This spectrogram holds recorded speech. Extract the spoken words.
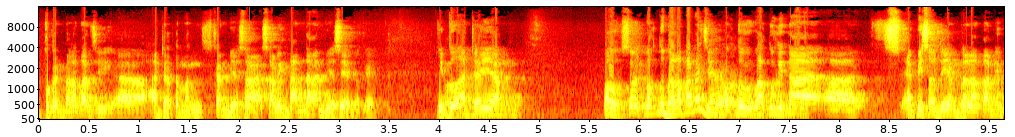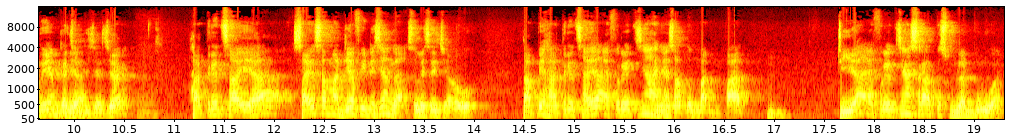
bukan balapan sih, eh, ada teman kan biasa saling tantangan biasa ya dok ya. Itu ada yang, oh so, waktu balapan aja, Ya, waktu waktu waktu kita eh, episode yang balapan itu yang gajah Iya. dijajar, heart rate saya, saya sama dia finishnya nggak selisih jauh, tapi heart rate saya average-nya hanya 144, dia average-nya 190-an.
